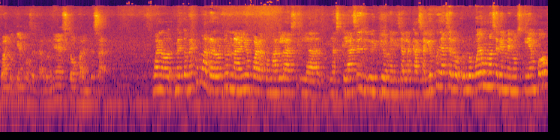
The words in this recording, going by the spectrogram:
cuánto tiempo se tardó en esto para empezar? Bueno, me tomé como alrededor de un año para tomar las, las, clases y, organizar la casa. Yo podía hacerlo, lo puede uno hacer en menos tiempo,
